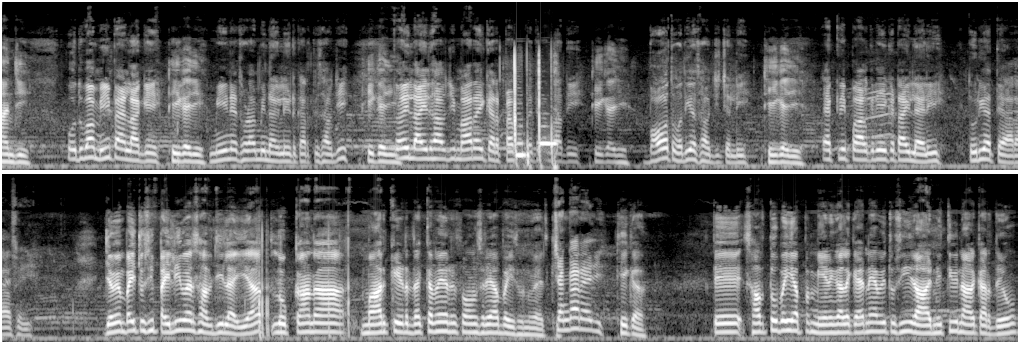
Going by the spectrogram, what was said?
ਹਾਂਜੀ। ਉਦੋਂ ਬਾਅਦ ਮੀਂਹ ਪੈਣ ਲੱਗ ਗਏ। ਠੀਕ ਹੈ ਜੀ। ਮੀਂਹ ਨੇ ਥੋੜਾ ਮਹੀਨਾ ਲੇਟ ਕਰਤੀ ਸਬਜ਼ੀ। ਠੀਕ ਹੈ ਜੀ। ਕੋਈ ਲਾਈ ਸਬਜ਼ੀ ਮਹਾਰਾਜ ਕਿਰਪਾ ਤੇ ਦਾਦੀ ਠੀਕ ਹੈ ਜੀ। ਬਹੁਤ ਵਧੀਆ ਸਬਜ਼ੀ ਚੱਲੀ। ਠੀਕ ਹੈ ਜੀ। ਇੱਕ ਦੀ ਪਾਲਕ ਦੀ ਕਟਾਈ ਲੈ ਲਈ ਤੂਰੀਆ ਤਿਆਰ ਆ ਸਹੀ। ਜਿਵੇਂ ਬਾਈ ਤੁਸੀਂ ਪਹਿਲੀ ਵਾਰ ਸਬਜ਼ੀ ਲਾਈ ਆ ਲੋਕਾਂ ਦਾ ਮਾਰਕੀਟ ਦਾ ਕਿਵੇਂ ਰਿਸਪੌਂਸ ਰਿਹਾ ਬਾਈ ਤੁਹਾਨੂੰ ਐਤਕੀ? ਚੰਗਾ ਰਿਹਾ ਜੀ। ਠੀਕ ਆ। ਤੇ ਸਭ ਤੋਂ ਬਈ ਆਪਾਂ ਮੇਨ ਗੱਲ ਕਹਿੰਦੇ ਆ ਵੀ ਤੁਸੀਂ ਰਾਜਨੀਤੀ ਵੀ ਨਾਲ ਕਰਦੇ ਹੋ।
